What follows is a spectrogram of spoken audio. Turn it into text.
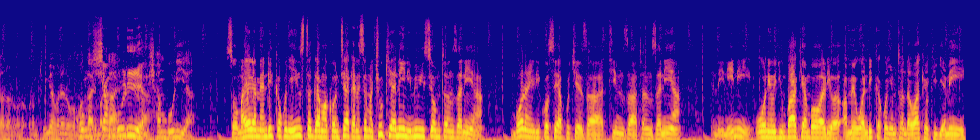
Wanamtumia maneno makali makali. Kumshambulia. So Mayele ameandika kwenye Instagram akaunti yake, anasema chuki ya nini? Mimi sio Mtanzania, mbona nilikosea kucheza timu za Tanzania ni nini? Huo ni ujumbe wake ambao ameuandika kwenye mtandao wake wa kijamii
